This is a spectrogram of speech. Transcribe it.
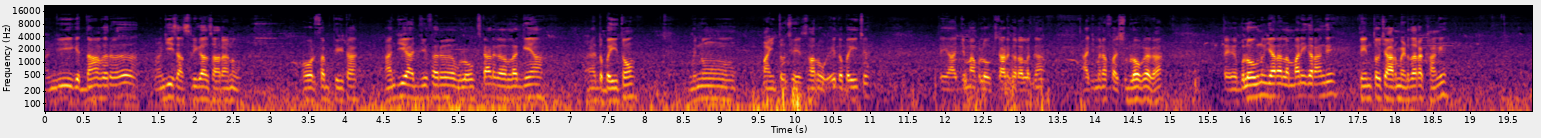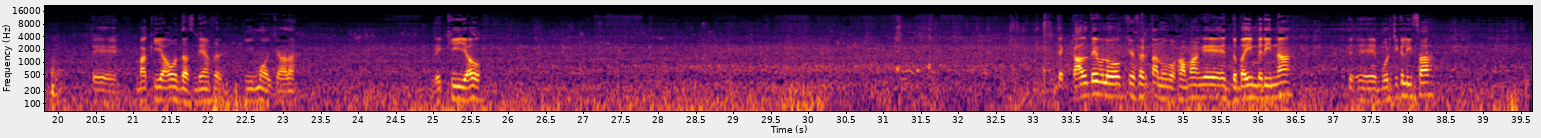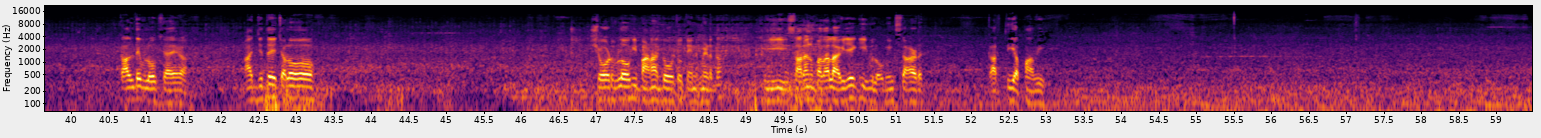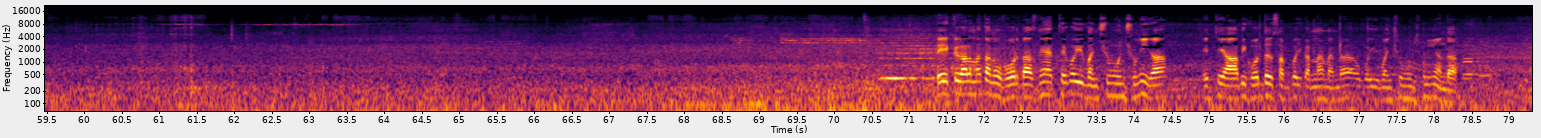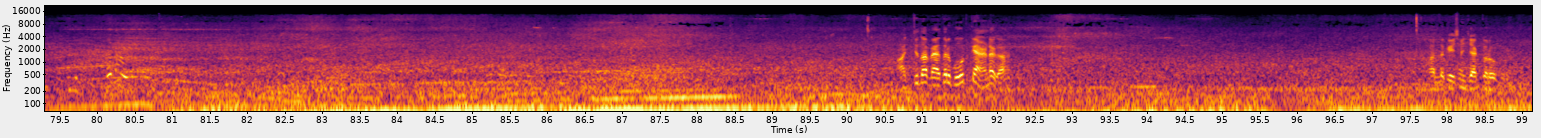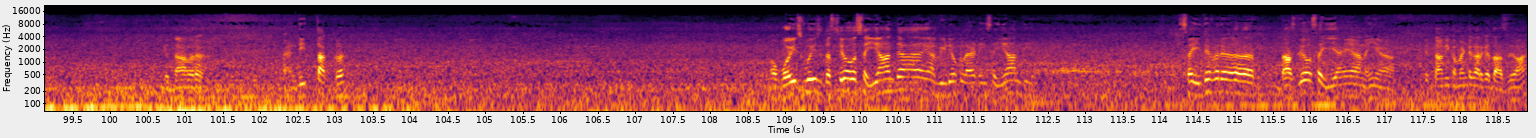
ਹਾਂਜੀ, ਕਿੱਦਾਂ ਫਿਰ? ਹਾਂਜੀ, ਸਤਿ ਸ੍ਰੀ ਅਕਾਲ ਸਾਰਿਆਂ ਨੂੰ। ਹੋਰ ਸਭ ਠੀਕ ਠਾਕ? ਹਾਂਜੀ, ਅੱਜ ਫਿਰ ਵਲੌਗ ਸਟਾਰਟ ਕਰਨ ਲੱਗੇ ਆ ਦੁਬਈ ਤੋਂ। ਮੈਨੂੰ 5 ਤੋਂ 6 ਸਾਲ ਹੋ ਗਏ ਦੁਬਈ 'ਚ, ਤੇ ਅੱਜ ਮੈਂ ਵਲੌਗ ਸਟਾਰਟ ਕਰਨ ਲੱਗਾ। ਅੱਜ ਮੇਰਾ ਫਸਟ ਵਲੌਗ ਹੈਗਾ। ਤੇ ਵਲੌਗ ਨੂੰ ਜ਼ਿਆਦਾ ਲੰਬਾ ਨਹੀਂ ਕਰਾਂਗੇ 3 ਤੋਂ 4 ਮਿੰਟ ਦਾ ਰੱਖਾਂਗੇ। ਤੇ ਬਾਕੀ ਆਓ, ਦੱਸਦੇ ਆ ਫਿਰ ਕੀ ਮਾਹੌਲ ਚਾਲ ਆ। ਦੇਖੀ ਜਾਓ। ਤੇ ਕੱਲ ਦੇ ਵਲੌਗ 'ਚ ਫਿਰ ਤੁਹਾਨੂੰ ਵਿਖਾਵਾਂਗੇ ਦੁਬਈ ਮਰੀਨਾ ਤੇ ਬੁਰਜ ਖਲੀਫਾ। ਕੱਲ ਦੇ ਵਲੌਗ 'ਚ ਆਏਗਾ। ਅੱਜ ਤੇ ਚਲੋ ਸ਼ਾਰਟ ਵਲੌਗ ਹੀ ਪਾਣਾ 2 ਤੋਂ 3 ਮਿੰਟ ਦਾ। ਕਿ ਸਾਰਿਆਂ ਨੂੰ ਪਤਾ ਲੱਗ ਜਾਏ ਕਿ ਵਲੌਗਿੰਗ ਸਟਾਰਟ ਕਰਤੀ ਆਪਾਂ ਵੀ। ਤੇ ਇੱਕ ਗੱਲ ਮੈਂ ਤੁਹਾਨੂੰ ਹੋਰ ਦੱਸ ਦਿਆਂ ਇੱਥੇ ਕੋਈ ਵੰਸ਼ੂ ਵੰਸ਼ੂ ਨਹੀਂਗਾ ਇੱਥੇ ਆਪ ਹੀ ਖੁਦ ਸਭ ਕੁਝ ਕਰਨਾ ਪੈਂਦਾ ਕੋਈ ਵੰਸ਼ੂ ਵੰਸ਼ੂ ਨਹੀਂ ਆਂਦਾ। ਅੱਜ ਦਾ ਵੈਦਰ ਬਹੁਤ ਘੈਂਟ ਹੈਗਾ। ਆ ਲੋਕੇਸ਼ਨ ਚੈੱਕ ਕਰੋ ਫਿਰ। ਜਿੱਦਾਂ ਫਿਰ ਪੈਂਦੀ ਧੱਕ। ਉਹ ਵੌਇਸ ਵੌਇਸ ਦੱਸਿਓ ਸਹੀ ਆਂਦਾ ਜਾਂ ਵੀਡੀਓ ਕੁਆਲਿਟੀ ਸਹੀ ਆਂਦੀ ਹੈ? ਸਹੀ ਤੇ ਫਿਰ ਦੱਸ ਦਿਓ ਸਹੀ ਹੈ ਜਾਂ ਨਹੀਂ ਆ ਕਿੱਦਾਂ ਵੀ ਕਮੈਂਟ ਕਰਕੇ ਦੱਸ ਦਿਓ ਆ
